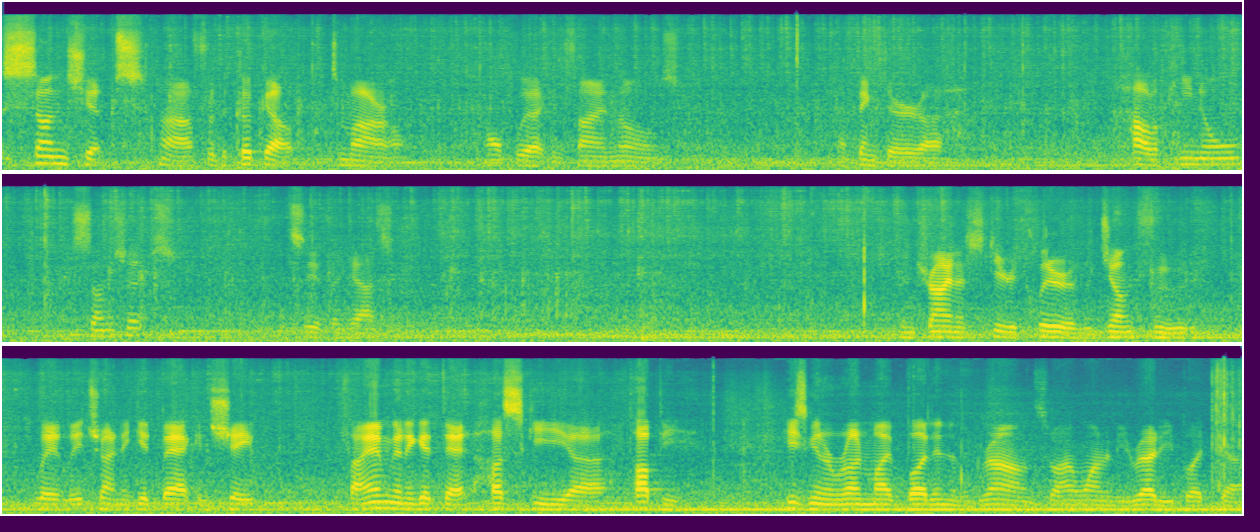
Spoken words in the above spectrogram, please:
sun chips uh, for the cookout tomorrow. Hopefully, I can find those. I think they're uh, jalapeno sun chips. Let's see if they got some. Been trying to steer clear of the junk food lately, trying to get back in shape. If I am going to get that husky uh, puppy, he's going to run my butt into the ground, so I want to be ready. But uh,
